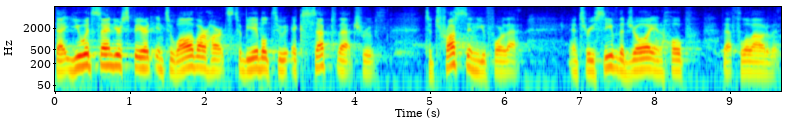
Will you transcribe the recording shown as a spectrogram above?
That you would send your spirit into all of our hearts to be able to accept that truth, to trust in you for that, and to receive the joy and hope that flow out of it.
